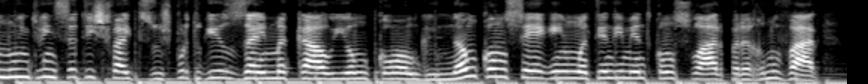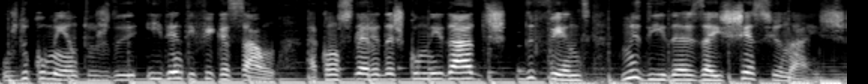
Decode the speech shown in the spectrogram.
muito insatisfeitos. Os portugueses em Macau e Hong Kong não conseguem um atendimento consular para renovar os documentos de identificação. A Conselheira das Comunidades defende medidas excepcionais.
